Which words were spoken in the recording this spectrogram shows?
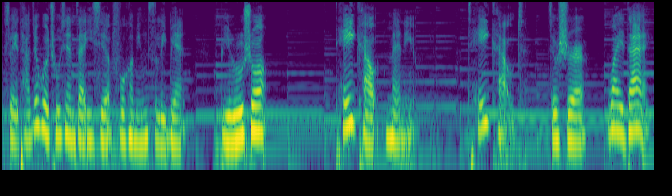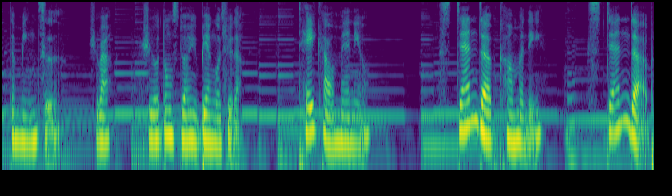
所以它就会出现在一些复合名词里边。比如说，take out menu，take out 就是外带的名词，是吧？是由动词短语变过去的。take out menu，stand up comedy，stand up，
